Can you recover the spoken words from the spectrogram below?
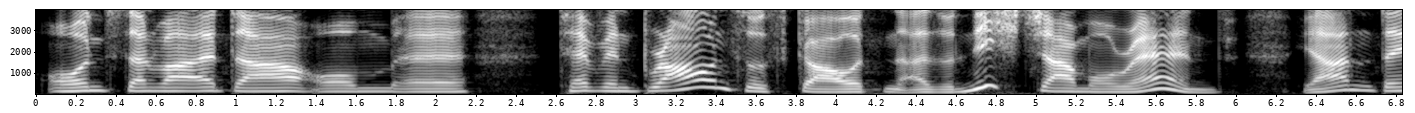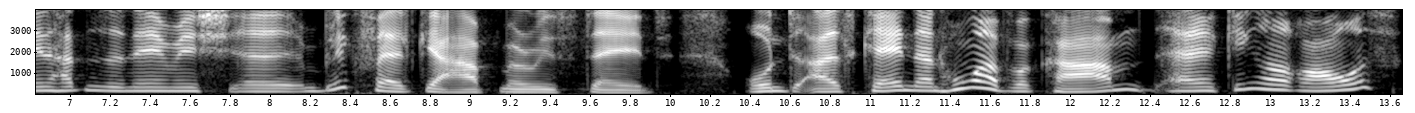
Und dann war er da, um äh, Tevin Brown zu scouten, also nicht Ja Morant. Ja, den hatten sie nämlich äh, im Blickfeld gehabt, Murray State. Und als Kane dann Hunger bekam, äh, ging er raus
